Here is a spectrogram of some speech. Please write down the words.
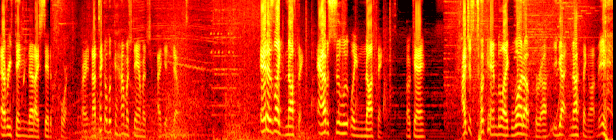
everything that I stated before. Right now take a look at how much damage I get dealt. It is like nothing. Absolutely nothing. Okay? I just took him, like, what up, bro? You got nothing on me.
